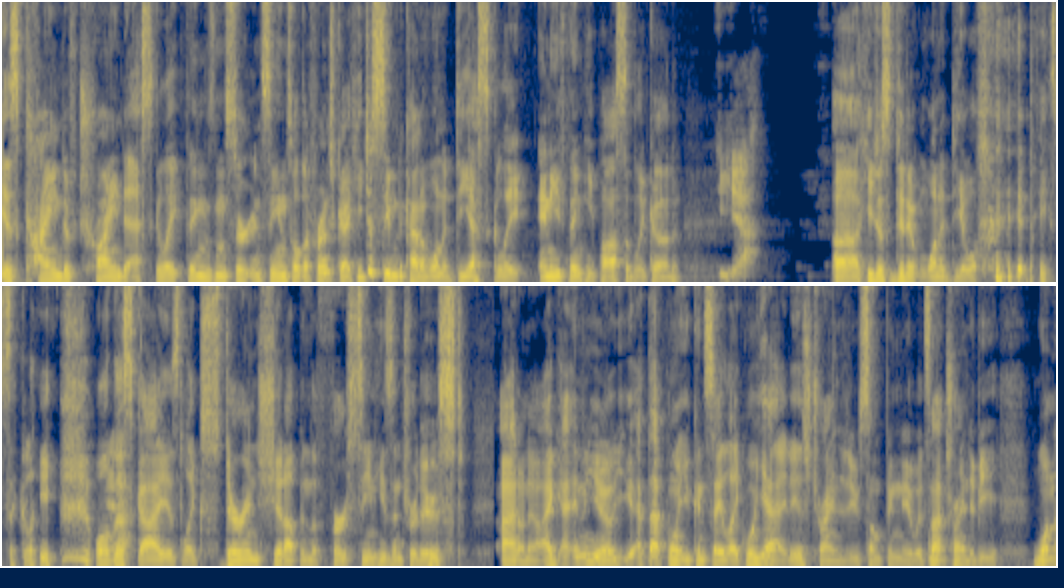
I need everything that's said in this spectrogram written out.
is kind of trying to escalate things in certain scenes while the French guy he just seemed to kind of want to de-escalate anything he possibly could. Yeah, Uh he just didn't want to deal with it basically. While Yeah. this guy is like stirring shit up in the first scene he's introduced. I don't know. I and you know, you- at that point you can say like, well, yeah, it is trying to do something new. It's not trying to be one.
